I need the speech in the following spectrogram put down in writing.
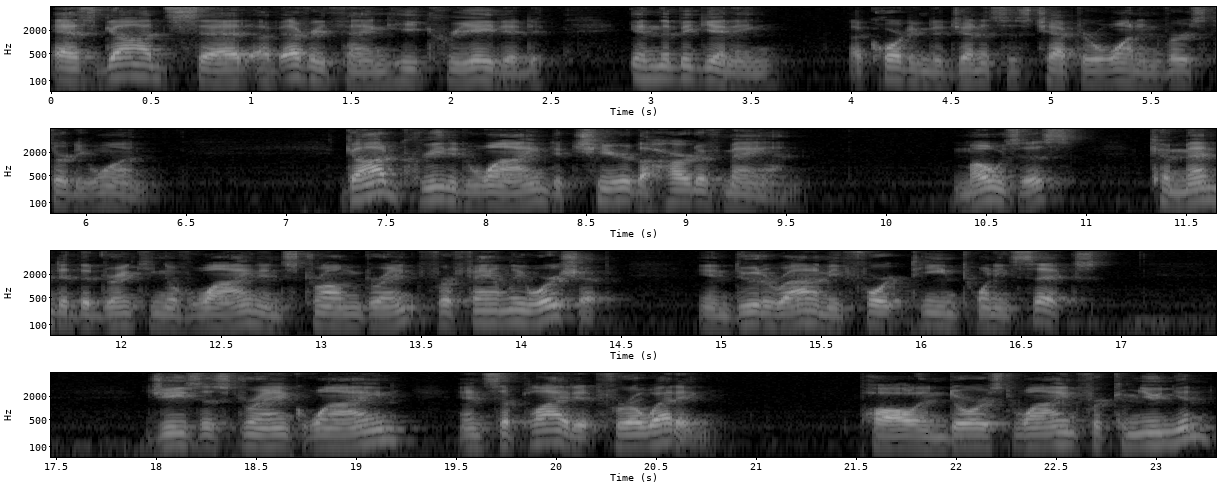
as God said of everything he created in the beginning, according to Genesis chapter 1 and verse 31. God created wine to cheer the heart of man. Moses commended the drinking of wine and strong drink for family worship in Deuteronomy 14:26. Jesus drank wine and supplied it for a wedding. Paul endorsed wine for communion,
